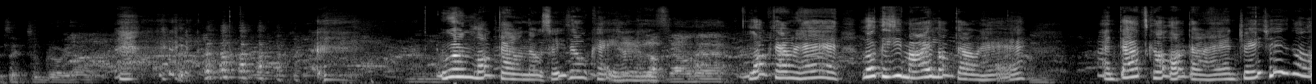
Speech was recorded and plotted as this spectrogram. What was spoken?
It could take some growing out. We're on lockdown though, so it's okay, honey. Down here. Lockdown hair. Look, this is my lockdown hair. And Dad's got lockdown hair, and JJ's got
